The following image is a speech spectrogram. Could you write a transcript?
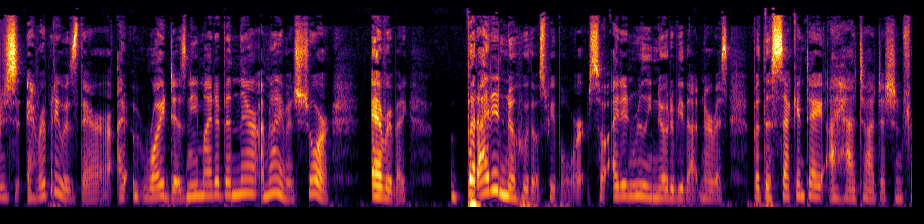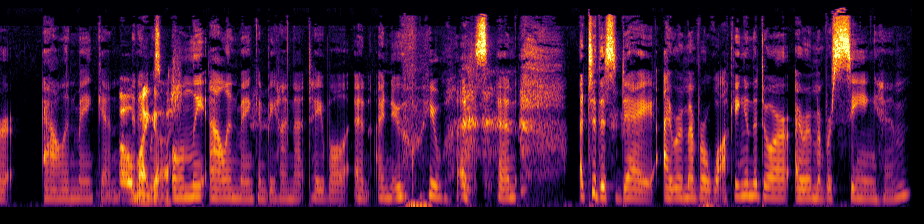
just, everybody was there. I, Roy Disney might have been there. I'm not even sure. Everybody. But I didn't know who those people were, so I didn't really know to be that nervous. But the second day, I had to audition for Alan Menken. Oh and my it was gosh. Only Alan Menken behind that table, and I knew who he was. And uh, to this day, I remember walking in the door. I remember seeing him,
